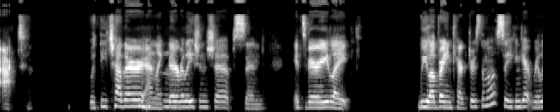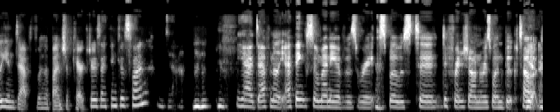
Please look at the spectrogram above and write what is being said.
act with each other and like their Mhm. relationships. And it's very like we love writing characters the most. So you can get really in depth with a bunch of characters, I think is fun. Yeah, yeah definitely. I think so many of us were exposed to different genres when book Yeah. talk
